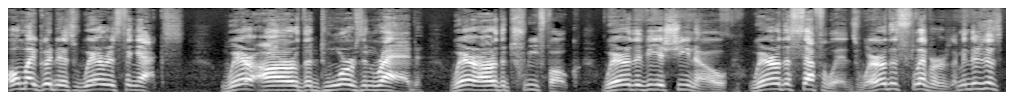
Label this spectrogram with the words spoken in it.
oh my goodness, where is thing X? Where are the dwarves in red? Where are the tree folk? Where are the Viashino? Where are the cephalids? Where are the slivers? I mean, there's just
